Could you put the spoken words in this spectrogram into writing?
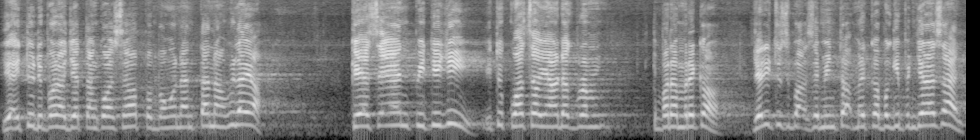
iaitu daripada Jabatan Kuasa Pembangunan Tanah Wilayah. KSN PTG, itu kuasa yang ada kepada mereka. Jadi itu sebab saya minta mereka bagi penjelasan.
